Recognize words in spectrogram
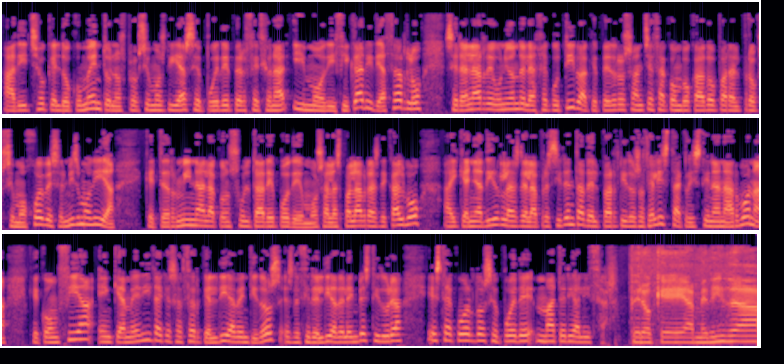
ha dicho que el documento en los próximos días se puede perfeccionar y modificar y de hacerlo será en la reunión de la Ejecutiva que Pedro Sánchez ha convocado para el próximo jueves, el mismo día que termina la consulta de Podemos. A las palabras de Calvo hay que añadir las de la presidenta del Partido Socialista, Cristina Narbona, que confía en que a medida que se acerque el día 22, es decir, el día de la investidura, este acuerdo se puede materializar. Pero que a medida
